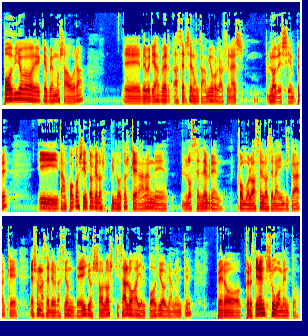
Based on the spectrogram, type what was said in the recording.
podio eh, que vemos ahora debería haber, hacerse un cambio porque al final es lo de siempre. Y tampoco siento que los pilotos que ganan eh, lo celebren como lo hacen los de la IndyCar, que es una celebración de ellos solos. Quizá luego hay el podio, obviamente, pero, pero tienen su momento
